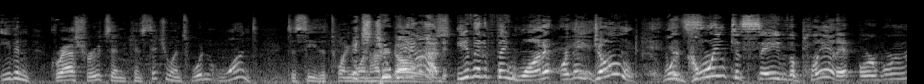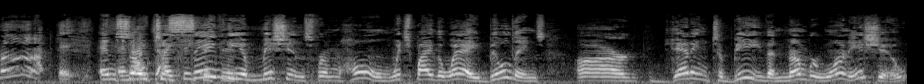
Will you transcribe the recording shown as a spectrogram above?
even grassroots and constituents wouldn't want to see the twenty one It's too bad. Even if they want it or they don't, we're it's- going to save the planet or we're not. And and so I- to I save the the- emissions from home, which by the way, buildings are getting to be the number one issue,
